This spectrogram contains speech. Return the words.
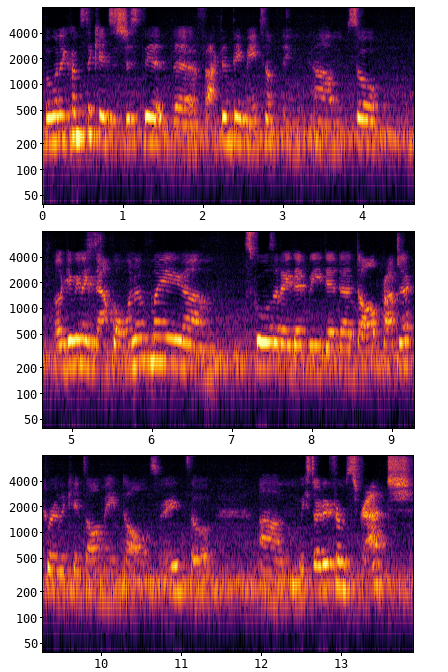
but when it comes to kids it's just the the fact that they made something. Um, so i'll give you an example. One of my um, schools that i did we did a doll project where the kids all made dolls right? So um, we started from scratch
